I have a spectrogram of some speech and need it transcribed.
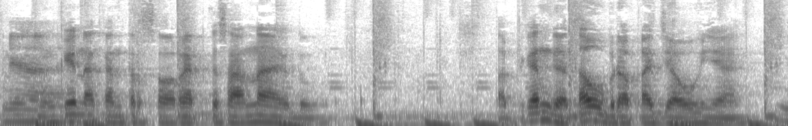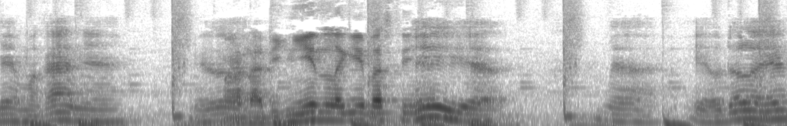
Ya. mungkin akan tersoret ke sana gitu tapi kan nggak tahu berapa jauhnya Ya makanya. Gitu. mana dingin lagi pastinya Iya. Ya, ya udahlah ya.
